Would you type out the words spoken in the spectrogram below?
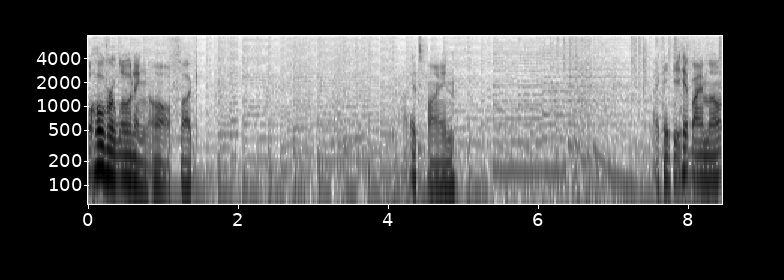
Overloading. Oh, fuck. It's fine. I can't get hit by him, though.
